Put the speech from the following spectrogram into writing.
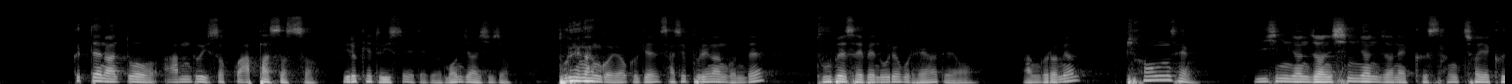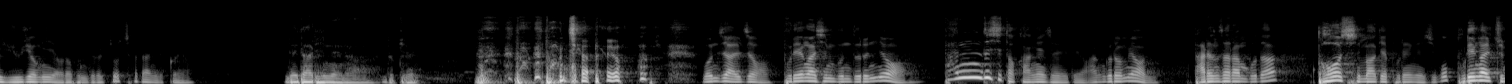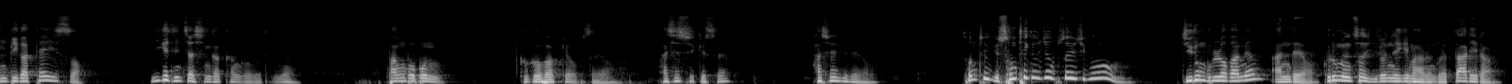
그때 난 또 암도 있었고 아팠었어. 이렇게도 있어야 되고요. 뭔지 아시죠? 불행한 거예요. 그게 사실 불행한 건데 두 배, 세 배 노력을 해야 돼요. 안 그러면 평생 20년 전, 10년 전에 그 상처의 그 유령이 여러분들을 쫓아다닐 거예요. 내 다리 내놔. 이렇게. 뭔지 알아요? 뭔지 알죠? 불행하신 분들은요, 반드시 더 강해져야 돼요. 안 그러면 다른 사람보다 더 심하게 불행해지고 불행할 준비가 돼 있어. 이게 진짜 심각한 거거든요. 방법은 그거밖에 없어요. 하실 수 있겠어요? 하셔야 돼요. 선택이, 선택이 없어요, 지금. 뒤로 물러가면 안 돼요. 그러면서 이런 얘기만 하는 거예요. 딸이랑.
